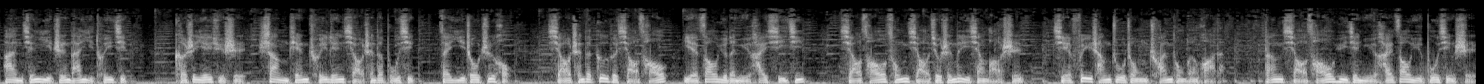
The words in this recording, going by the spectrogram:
案情一直难以推进。可是也许是上天垂怜小陈的不幸，在一周之后，小陈的哥哥小曹也遭遇了女孩袭击。小曹从小就是内向老实，且非常注重传统文化的。当小曹遇见女孩遭遇不幸时，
